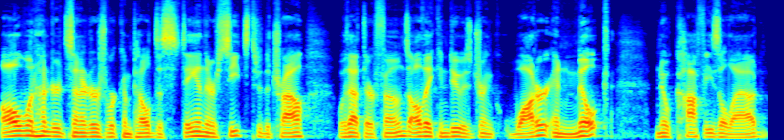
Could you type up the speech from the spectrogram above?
All 100 senators were compelled to stay in their seats through the trial without their phones. All they can do is drink water and milk. No coffees allowed.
